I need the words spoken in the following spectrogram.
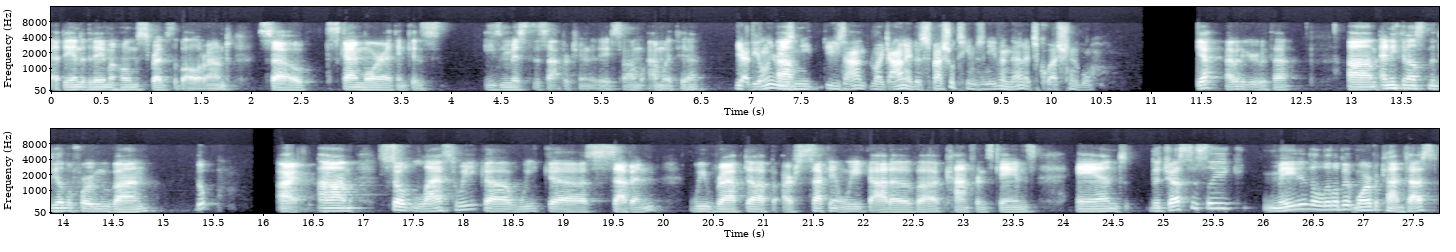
at the end of the day, Mahomes spreads the ball around. So Skyy Moore, I think, is he's missed this opportunity. So I'm I'm with you. Yeah, the only reason um, he, he's on like on it is special teams, and even then it's questionable. Yeah, I would agree with that. Um, anything else in the deal before we move on? Nope. All right. Um, so last week, uh, week uh, seven, we wrapped up our second week out of uh, conference games, and the Justice League made it a little bit more of a contest.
